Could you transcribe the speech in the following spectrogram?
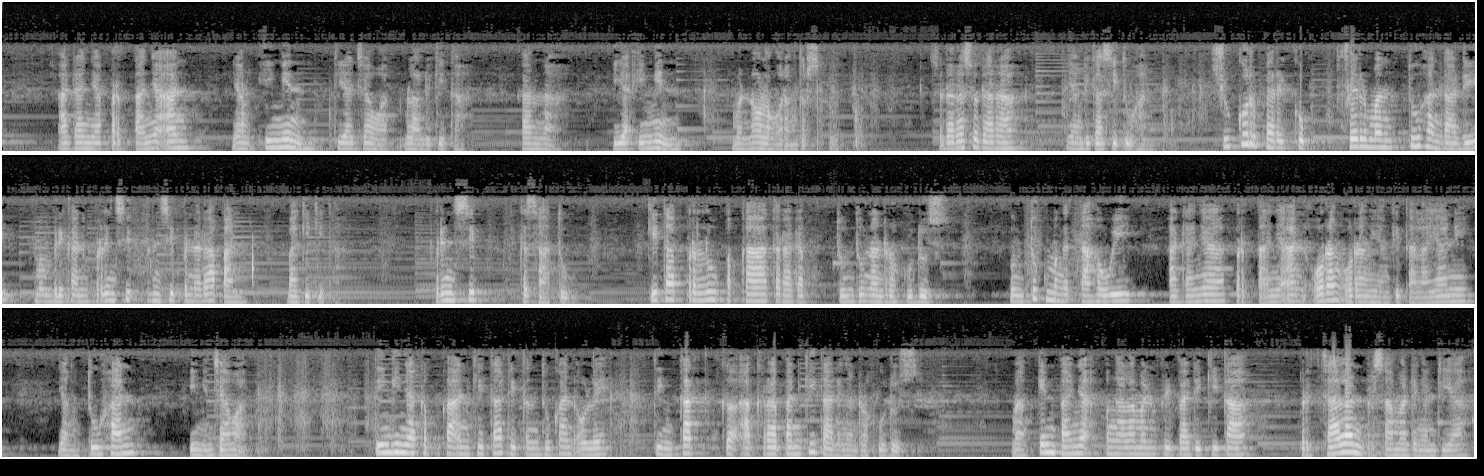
adanya pertanyaan yang ingin dia jawab melalui kita karena ia ingin menolong orang tersebut. Saudara-saudara yang dikasih Tuhan, syukur perikop firman Tuhan tadi memberikan prinsip-prinsip penerapan bagi kita. Prinsip ke satu, kita perlu peka terhadap tuntunan Roh Kudus untuk mengetahui adanya pertanyaan orang-orang yang kita layani yang Tuhan ingin jawab. Tingginya kepekaan kita ditentukan oleh tingkat keakraban kita dengan Roh Kudus. Makin banyak pengalaman pribadi kita berjalan bersama dengan Dia,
